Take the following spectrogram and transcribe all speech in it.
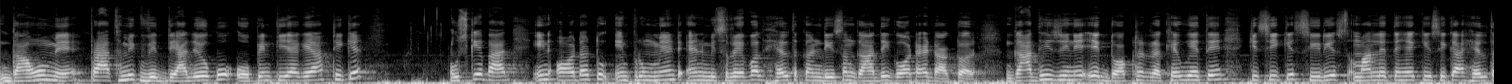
गाँवों में प्राथमिक विद्यालयों को ओपन किया गया, ठीक है? उसके बाद in order to improvement and miserable health condition Gandhi got a doctor Gandhi ji ने एक डॉक्टर रखे हुए थे। किसी के सीरियस मान लेते हैं, किसी का हेल्थ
